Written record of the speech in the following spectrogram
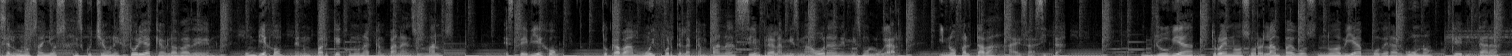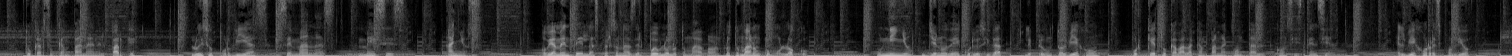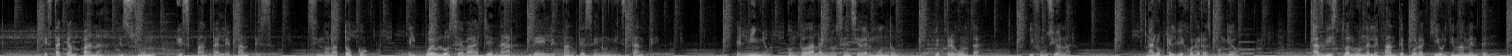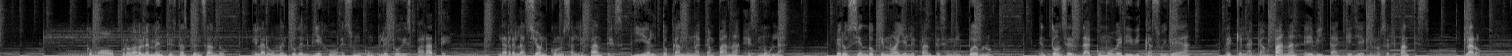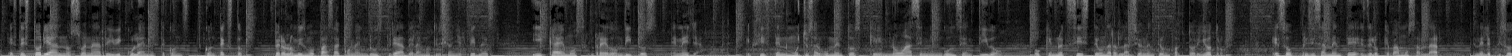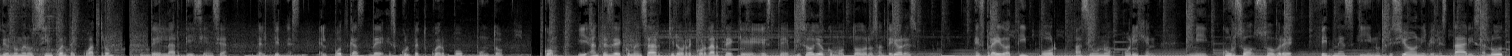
Hace algunos años escuché una historia que hablaba de un viejo en un parque con una campana en sus manos. Este viejo tocaba muy fuerte la campana siempre a la misma hora en el mismo lugar y no faltaba a esa cita. Lluvia, truenos o relámpagos, no había poder alguno que evitara tocar su campana en el parque. Lo hizo por días, semanas, meses, años. Obviamente las personas del pueblo lo tomaron, lo tomaron como loco un niño, lleno de curiosidad, le preguntó al viejo por qué tocaba la campana con tal consistencia. El viejo respondió, esta campana es un espantaelefantes. Si no la toco, el pueblo se va a llenar de elefantes en un instante. El niño, con toda la inocencia del mundo, le pregunta, ¿y funciona? A lo que el viejo le respondió, ¿has visto algún elefante por aquí últimamente? Como probablemente estás pensando, el argumento del viejo es un completo disparate. La relación con los elefantes y él tocando una campana es nula. Pero siendo que no hay elefantes en el pueblo, entonces da como verídica su idea de que la campana evita que lleguen los elefantes. Claro, esta historia nos suena ridícula en este contexto, pero lo mismo pasa con la industria de la nutrición y el fitness y caemos redonditos en ella. Existen muchos argumentos que no hacen ningún sentido o que no existe una relación entre un factor y otro. Eso precisamente es de lo que vamos a hablar en el episodio número 54 del arte y ciencia del fitness, el podcast de esculpetucuerpo.com. Y antes de comenzar, quiero recordarte que este episodio, como todos los anteriores, es traído a ti por Fase 1 Origen, mi curso sobre fitness y nutrición y bienestar y salud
